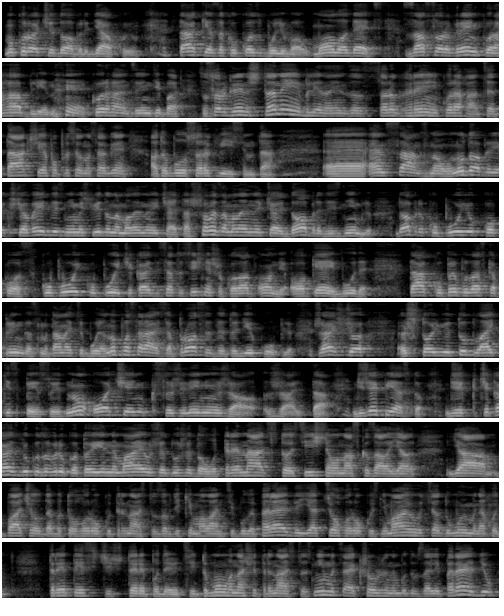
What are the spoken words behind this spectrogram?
Ну, коротше, добре, дякую. Так, я за кокос болівав. Молодець. За 40 гривень курага, блін. Курган, це він типа за 40 гривень штани, блін, а він за 40 гривень курага. Це так, що я попросив на 40 гривень, а то було 48, так. Енсан знову. Ну добре, якщо вийде, знімеш відео на малиновий чай. Та що ви за малиновий чай? Добре, де знімлю. Добре, купую кокос. Купуй, купуй. Чекаю 10 січня шоколад онлі. Окей, буде. Так, купи, будь ласка, принга, сметана цибуля. Ну постараюся, просите, тоді куплю. Жаль, що що YouTube лайки списують. Ну, очень, к сожалению, жаль. жаль. Та. DJ Пєсто. Чекаю з люку заварюку, а то її немає вже дуже довго. 13 січня вона сказала, я, я бачила тебе того року 13 завдяки Маланці були перейди. Я цього року знімаюся. Думаю, мене хоч 3 тисячі 4 подивиться. І тому вона ще 13 зніметься. Якщо вже не буде взагалі переглядів,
